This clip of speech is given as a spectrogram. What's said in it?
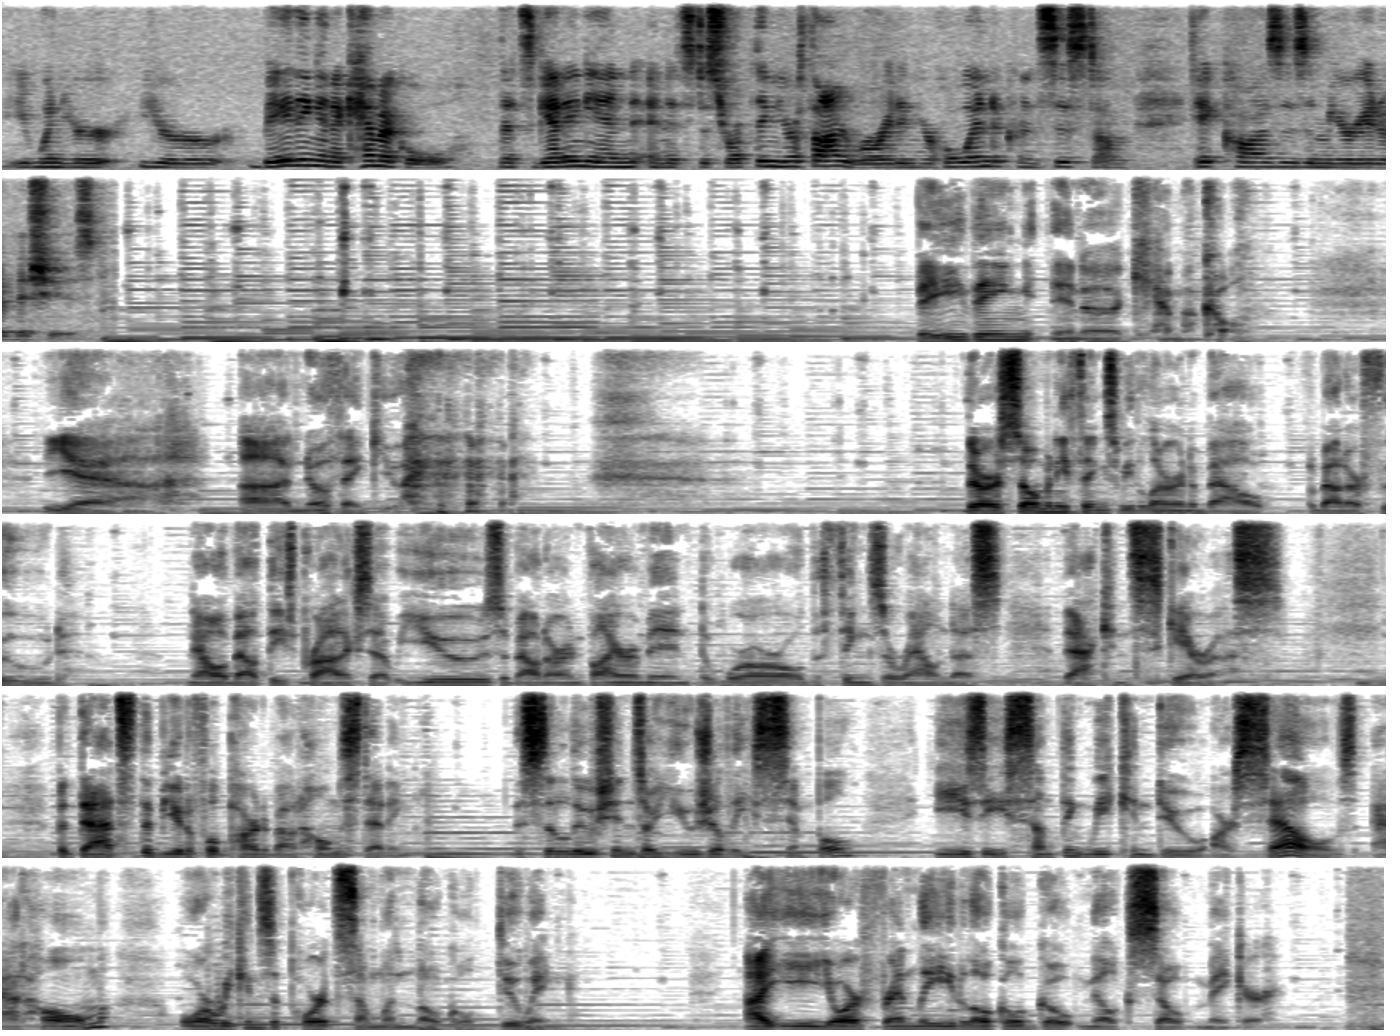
When you're you're bathing in a chemical that's getting in and it's disrupting your thyroid and your whole endocrine system, it causes a myriad of issues. Bathing in a chemical. Yeah. Uh, no, thank you. there are so many things we learn about about our food, now about these products that we use, about our environment, the world, the things around us that can scare us. But that's the beautiful part about homesteading. The solutions are usually simple, easy, something we can do ourselves at home, or we can support someone local doing, i.e., your friendly local goat milk soap maker.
